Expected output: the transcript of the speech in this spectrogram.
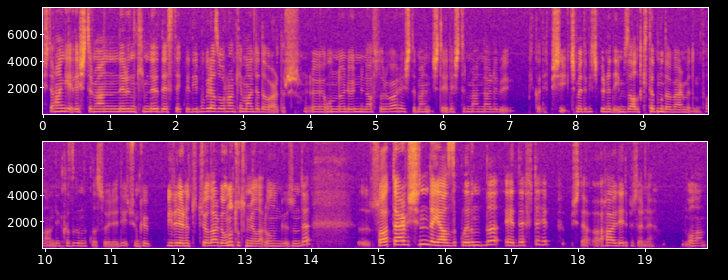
işte hangi eleştirmenlerin kimleri desteklediği bu biraz Orhan Kemal'de de vardır. Ee, onun öyle ünlü lafları var ya işte ben işte eleştirmenlerle bir, bir kadeh bir şey içmedim hiçbirine de imzalı kitabımı da vermedim falan diye kızgınlıkla söylediği. Çünkü birilerini tutuyorlar ve onu tutmuyorlar onun gözünde. Ee, Suat Derviş'in de yazdıklarında hedefte hep işte Halide Edip üzerine olan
